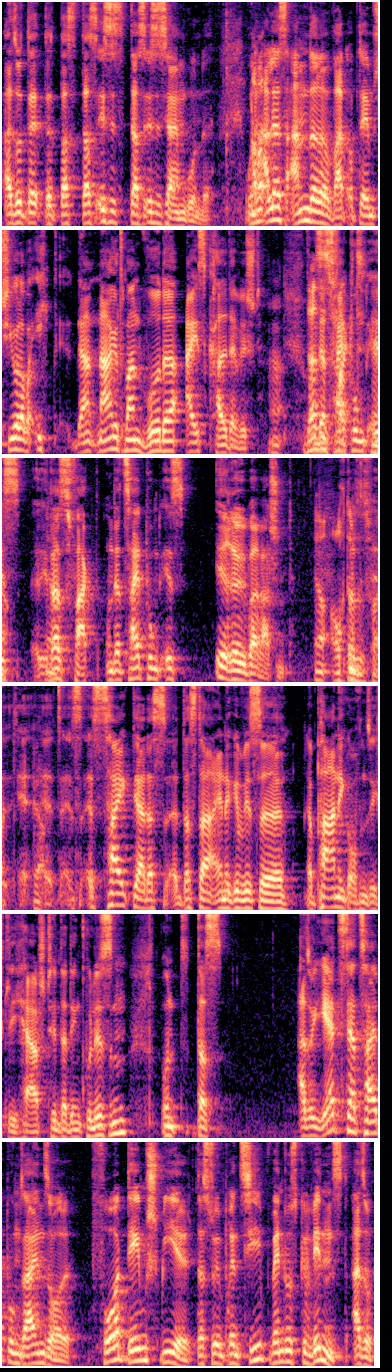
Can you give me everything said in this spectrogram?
also das, das, ist es, das ist es ja im Grunde. Und aber alles andere, was, ob der im Skiurlaub, aber ich, der Nagelsmann wurde eiskalt erwischt. Ja, das Und der ist Zeitpunkt Fakt. ist, ja. das ist Fakt. Und der Zeitpunkt ist irre überraschend. Ja, auch das Und ist Fakt. Ja. Es, es, zeigt ja, dass, dass da eine gewisse Panik offensichtlich herrscht hinter den Kulissen. Und dass also jetzt der Zeitpunkt sein soll, vor dem Spiel, dass du im Prinzip, wenn du es gewinnst, also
